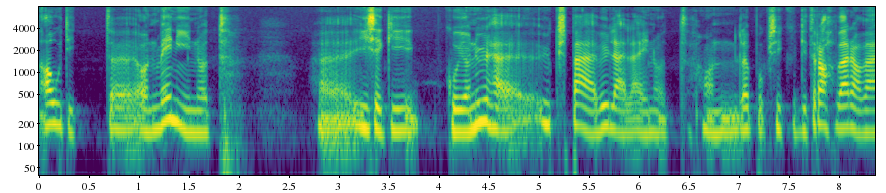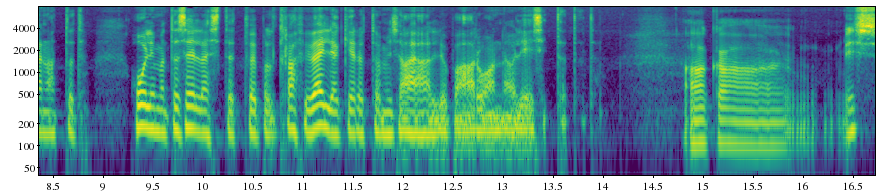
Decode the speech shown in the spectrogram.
audit Äh, on veninud, äh, isegi kui on ühe, üks päev üle läinud, on lõpuks ikkagi trahv ära väänatud, hoolimata sellest, et võib-olla trahvi väljakirjutamise ajal juba aruanne oli esitatud. aga mis,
